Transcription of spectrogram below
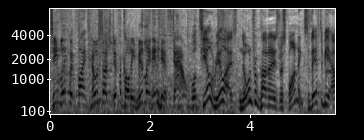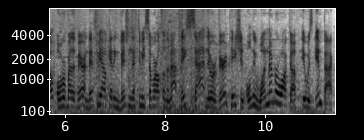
Team Liquid finds no such difficulty. Mid lane inhib down. Well, TL realized no one from Cloud9 is responding, so they have to be out over by the Baron. They have to be out getting vision. They have to be somewhere else on the map. They sat and they were very patient. Only one member walked up. It was Impact.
